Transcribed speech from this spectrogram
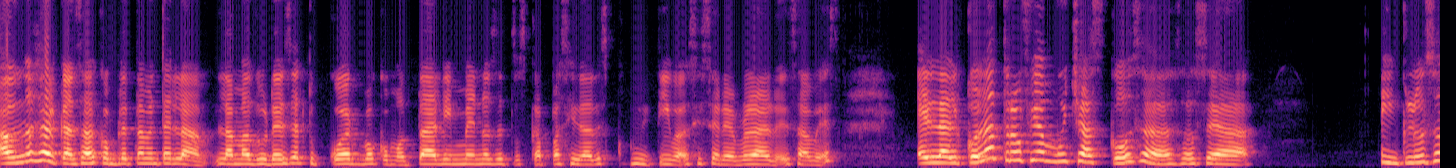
aún no se ha alcanzado completamente la, la madurez de tu cuerpo como tal y menos de tus capacidades cognitivas y cerebrales, ¿sabes? El alcohol atrofia muchas cosas, o sea, incluso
